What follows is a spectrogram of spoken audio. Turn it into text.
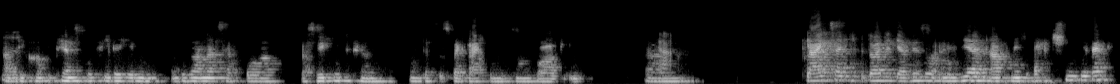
Aber die Kompetenzprofile heben besonders hervor, was wir gut können. Und das ist vergleichbar mit so einem Wort. Und, ähm, ja. Gleichzeitig bedeutet ja Visualisieren auch nicht Action direkt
